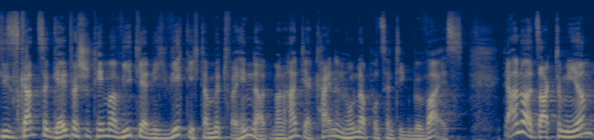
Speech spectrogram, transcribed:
dieses ganze Geldwäsche-Thema wird ja nicht wirklich damit verhindert. Man hat ja keinen hundertprozentigen Beweis. Der Anwalt sagte mir,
